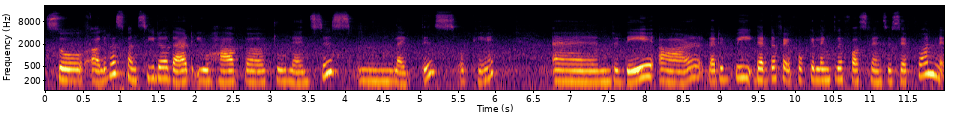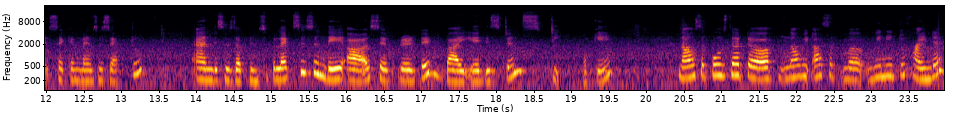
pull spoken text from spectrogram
So uh, let us consider that you have uh, two lenses mm, like this, okay, and they are, let it be that the focal length of the first lens is f1, second lens is f2 and this is the principal axis and they are separated by a distance t, okay now suppose that uh, now we are uh, we need to find a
